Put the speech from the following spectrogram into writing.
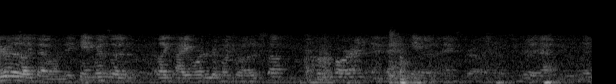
really like that one. It came as a like I ordered a bunch of other stuff for foreign and then it came as an extra and I was really happy it.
